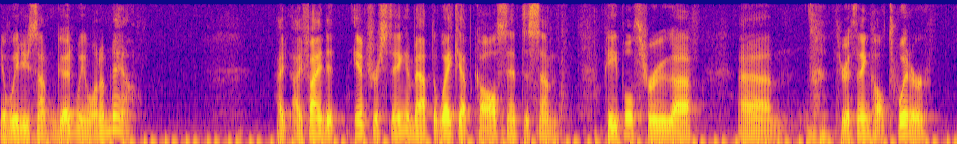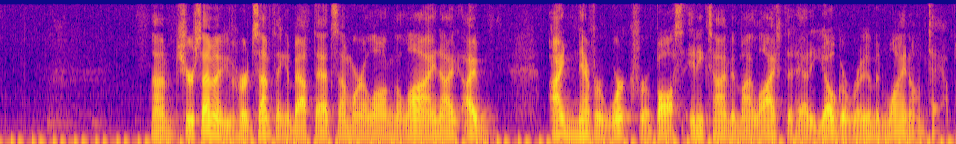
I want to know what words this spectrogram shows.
If we do something good, we want them now. I, I find it interesting about the wake up call sent to some people through uh, um, through a thing called Twitter. I'm sure some of you have heard something about that somewhere along the line. I, I I never worked for a boss any time in my life that had a yoga room and wine on tap.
